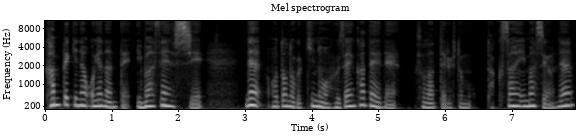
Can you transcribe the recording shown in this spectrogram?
完璧な親なんていませんし、ね、ほとんどが機能不全家庭で育ってる人もたくさんいますよね。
